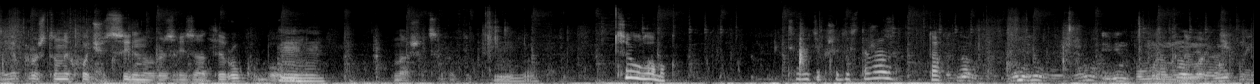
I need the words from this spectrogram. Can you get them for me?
Да, я просто не хочу сильно розрізати руку, бо ну, наше це робити. Це уламок. це ви тільки що діставали? Він, по-моєму, не магнітний.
